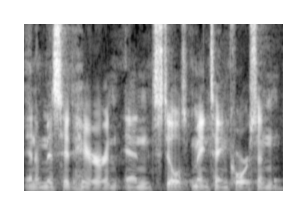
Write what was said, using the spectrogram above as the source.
and a miss hit here, and and still maintained course and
